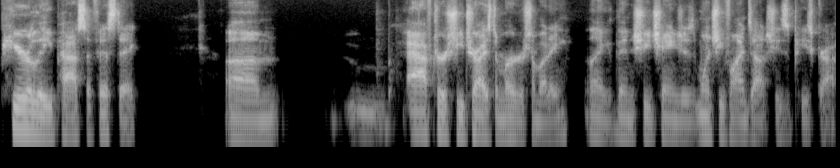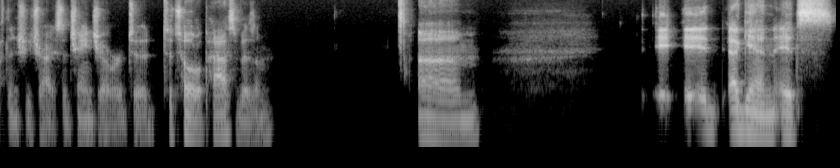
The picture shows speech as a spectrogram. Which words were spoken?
purely pacifistic um after she tries to murder somebody, like then she changes when she finds out she's a peacecraft, then she tries to change over to to total pacifism. Um, it, it again, it's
